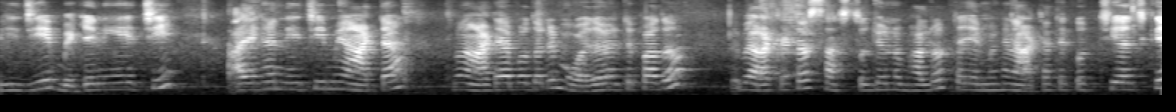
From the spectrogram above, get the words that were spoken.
ভিজিয়ে বেটে নিয়েছি। আর এখানে নিয়েছি আমি আটা। তোমার আটার বদলে ময়দা নিতে পারো। তবে আটাটা স্বাস্থ্যের জন্য ভালো, তাই আমি এখানে আটাতে করছি আজকে।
